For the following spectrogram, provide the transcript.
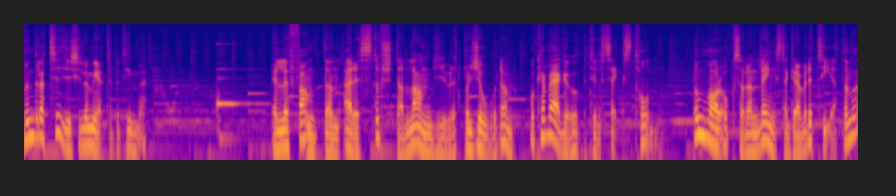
110 km per timme. Elefanten är det största landdjuret på jorden och kan väga upp till 6 ton. De har också den längsta graviditeten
